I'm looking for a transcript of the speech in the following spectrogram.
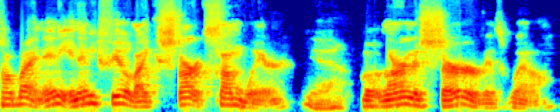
talk about in any in any field, like start somewhere. Yeah. But learn to serve as well.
